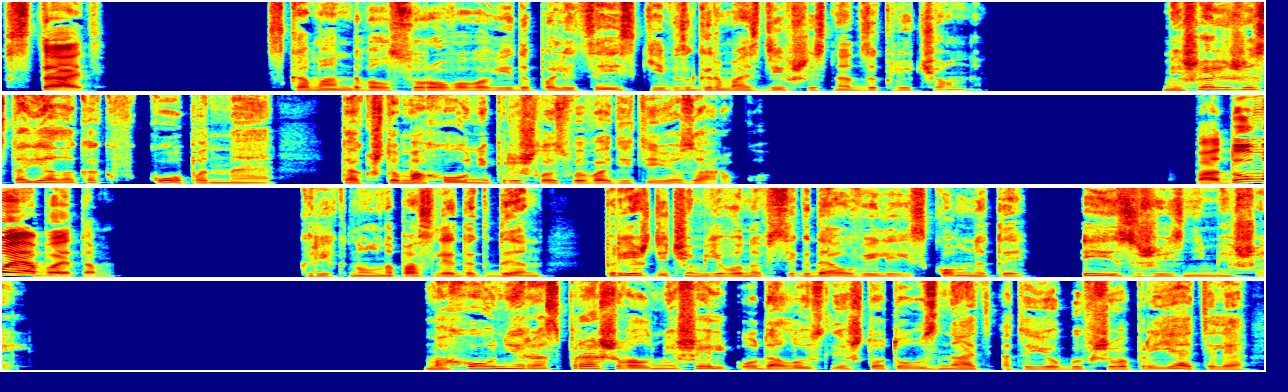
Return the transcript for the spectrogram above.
«Встать!» — скомандовал сурового вида полицейский, взгромоздившись над заключенным. Мишель же стояла как вкопанная, так что Махоуни пришлось выводить ее за руку. «Подумай об этом!» — крикнул напоследок Дэн, прежде чем его навсегда увели из комнаты и из жизни Мишель. Махоуни расспрашивал Мишель, удалось ли что-то узнать от ее бывшего приятеля,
